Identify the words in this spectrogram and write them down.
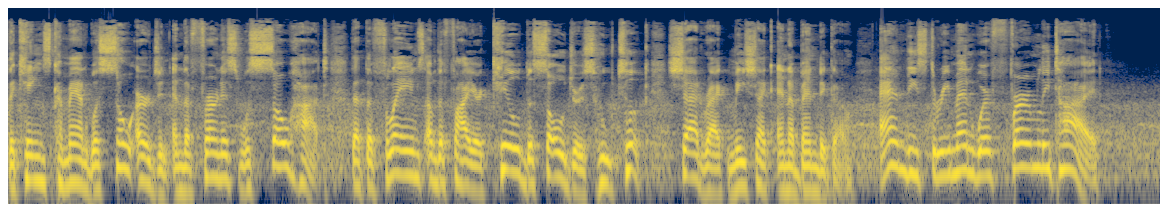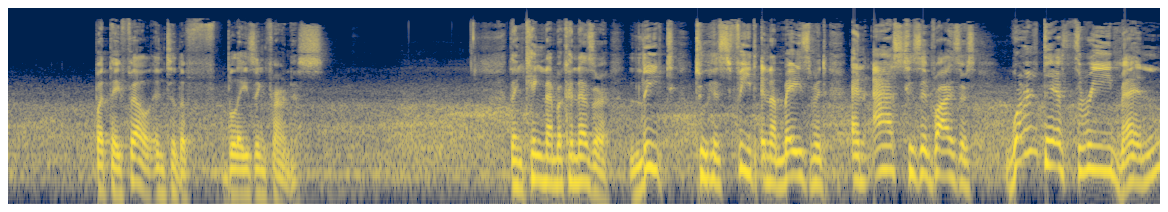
The king's command was so urgent and the furnace was so hot that the flames of the fire killed the soldiers who took Shadrach, Meshach, and Abednego. And these three men were firmly tied, but they fell into the blazing furnace. Then King Nebuchadnezzar leaped to his feet in amazement and asked his advisors, Weren't there three men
